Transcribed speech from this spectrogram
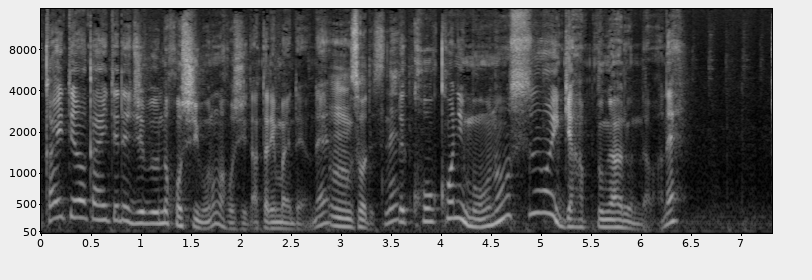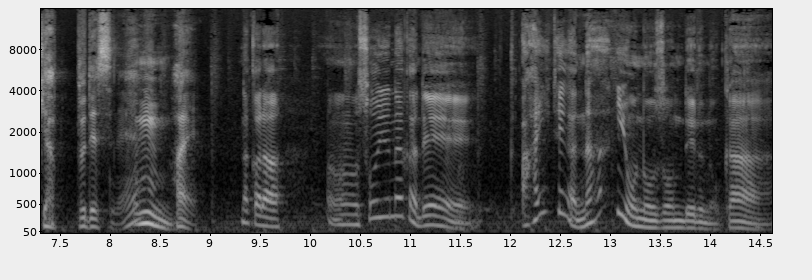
買い手は買い手で自分の欲しいものが欲しい。当たり前だよね、うん、そうですね。でここにものすごいギャップがあるんだわね。ギャップですね、うん。はい。だから、うん、そういう中で相手が何を望んでるのか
